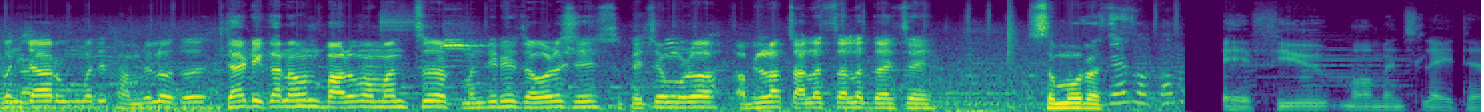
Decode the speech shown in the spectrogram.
आपण ज्या रूममध्ये थांबलेलो होतो त्या ठिकाणाहून बाळूमामांचं मंदिर हे जवळच आहे. त्याच्यामुळं आपल्याला चालत चालत जायचं आहे समोरच A few moments later.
